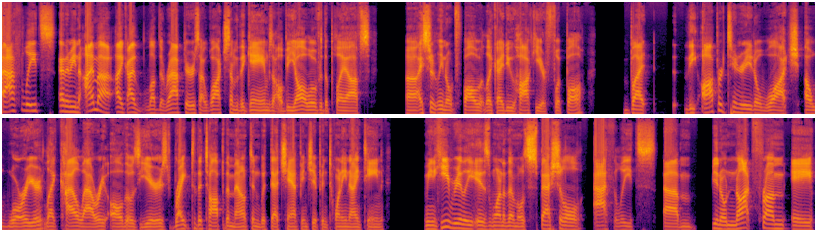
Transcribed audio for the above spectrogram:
athletes, and I mean, I'm a like I love the Raptors. I watch some of the games. I'll be all over the playoffs. Uh, I certainly don't follow it like I do hockey or football, but the opportunity to watch a warrior like Kyle Lowry all those years, right to the top of the mountain with that championship in 2019. I mean, he really is one of the most special athletes. Um, you know, not from a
